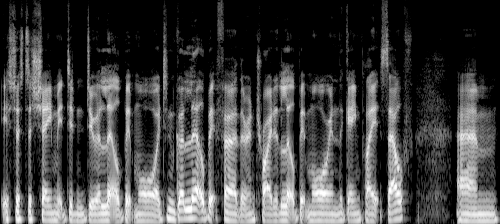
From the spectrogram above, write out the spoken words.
It's just a shame it didn't do a little bit more. It didn't go a little bit further and tried a little bit more in the gameplay itself. Um,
